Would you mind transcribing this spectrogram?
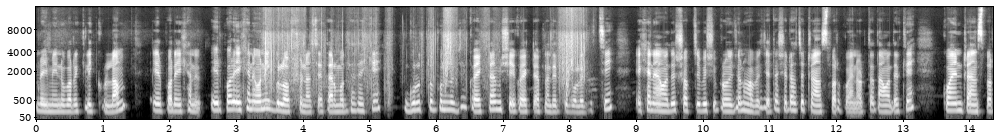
আমরা এই মেনু বারে ক্লিক করলাম। এরপরে এখানে এরপরে এখানে অনেকগুলো অপশন আছে। তার মধ্যে থেকে গুরুত্বপূর্ণ যে কয়েকটা, আমি সেই কয়েকটা আপনাদেরকে বলে দিচ্ছি। এখানে আমাদের সবচেয়ে বেশি প্রয়োজন হবে যেটা, সেটা হচ্ছে ট্রান্সফার কয়েন অর্থাৎ আমাদেরকে কয়েন ট্রান্সফার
